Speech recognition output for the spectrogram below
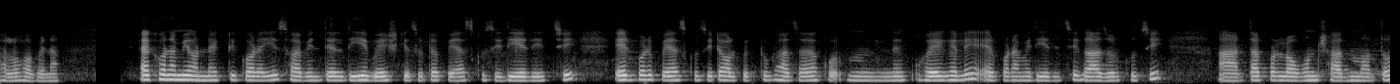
ভালো হবে না। এখন আমি অন্য একটি কড়াইয়ে সয়াবিন তেল দিয়ে বেশ কিছুটা পেঁয়াজ কুচি দিয়ে দিচ্ছি। এরপরে পেঁয়াজ কুচিটা অল্প একটু ভাজা হয়ে গেলে এরপর আমি দিয়ে দিচ্ছি গাজর কুচি আর তারপর লবণ স্বাদ মতো,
